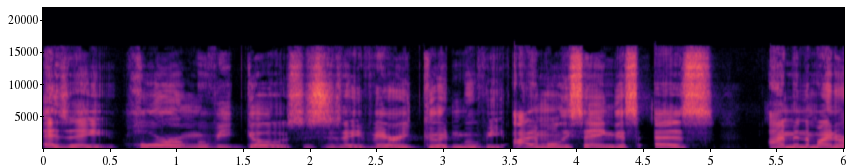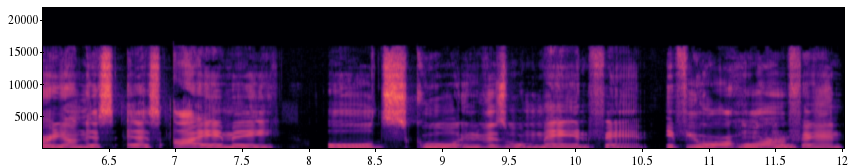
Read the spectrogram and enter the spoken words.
As a horror movie goes, this is a very good movie. I'm only saying this as I'm in the minority on this, as I am a old school Invisible Man fan. If you are a horror mm-hmm. fan,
